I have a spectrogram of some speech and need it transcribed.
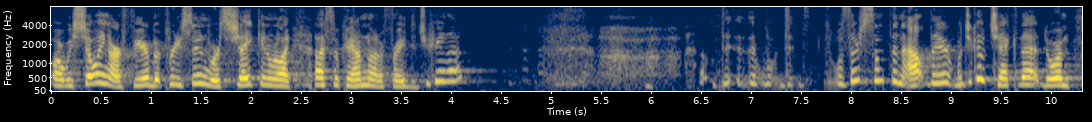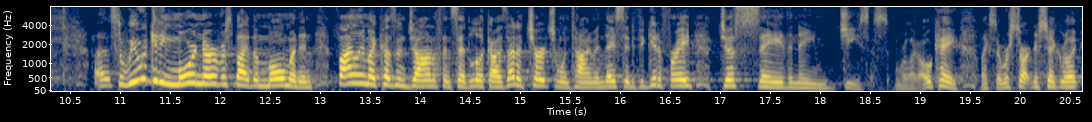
are we showing our fear, but pretty soon we're shaking. We're like, that's okay, I'm not afraid. Did you hear that? was there something out there? Would you go check that door? Uh, so we were getting more nervous by the moment. And finally, my cousin Jonathan said, Look, I was at a church one time, and they said, If you get afraid, just say the name Jesus. And we're like, Okay. Like, so we're starting to shake. We're like,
